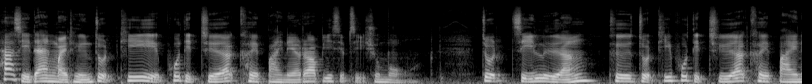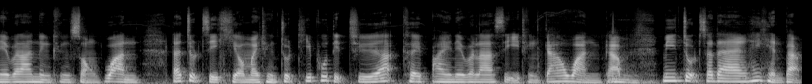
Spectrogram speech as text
ถ้าสีแดงหมายถึงจุดที่ผู้ติดเชื้อเคยไปในรอบ 24 ชั่วโมง จุดสีเหลืองคือจุดที่ผู้ติดเชื้อเคยไปในเวลา 1-2 วัน และจุดสีเขียวหมายถึงจุดที่ผู้ติดเชื้อเคยไปในเวลา 4-9 วันครับ มีจุดแสดงให้เห็นแบบ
